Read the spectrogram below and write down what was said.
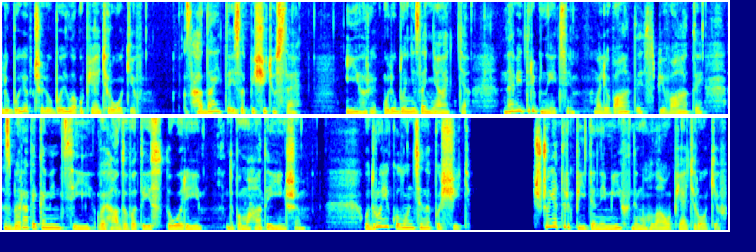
любив чи любила у 5 років. Згадайте і запишіть усе ігри, улюблені заняття, навіть дрібниці малювати, співати, збирати камінці, вигадувати історії, допомагати іншим. У другій колонці напишіть, що я терпіти не міг, не могла у 5 років.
